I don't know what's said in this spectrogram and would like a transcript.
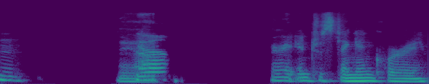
hmm. yeah. yeah very interesting inquiry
